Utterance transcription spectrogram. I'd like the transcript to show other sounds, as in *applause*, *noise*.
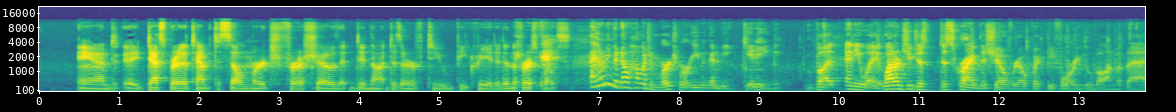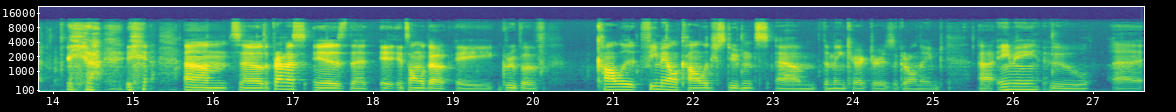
and a desperate attempt to sell merch for a show that did not deserve to be created in the first place. I don't even know how much merch we're even going to be getting. But anyway, why don't you just describe the show real quick before we move on with that? *laughs* Yeah, yeah. Um, so the premise is that it, it's all about a group of college female college students. Um, the main character is a girl named uh, Amy who uh,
